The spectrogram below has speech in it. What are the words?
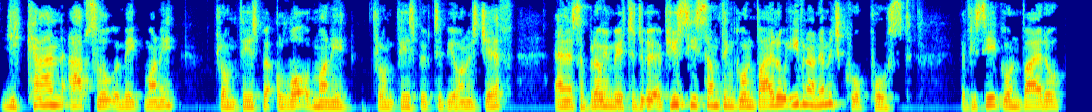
you can absolutely make money from Facebook, a lot of money from Facebook, to be honest, Jeff. And it's a brilliant way to do it. If you see something going viral, even an image quote post, if you see it going viral,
